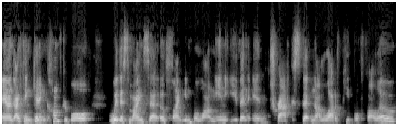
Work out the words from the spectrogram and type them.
And i think getting comfortable with this mindset of finding belonging, even in tracks that not a lot of people follow,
